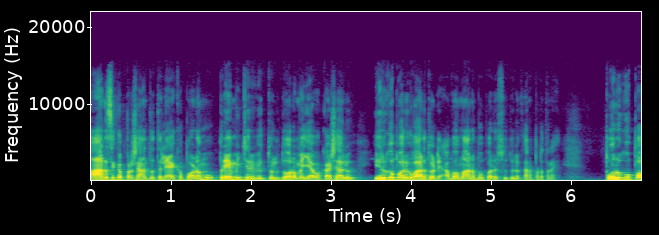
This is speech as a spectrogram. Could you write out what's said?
మానసిక ప్రశాంతత లేకపోవడము ప్రేమించిన వ్యక్తులు దూరమయ్యే అవకాశాలు ఇరుగు పొరుగు వారితోటి అవమానపు పరిస్థితులు కనపడుతున్నాయి. పొరుగు ప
